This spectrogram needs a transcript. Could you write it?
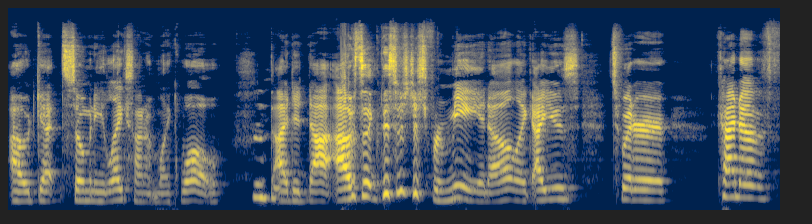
i would get so many likes on it i'm like whoa mm-hmm. i did not i was like this was just for me you know like i use twitter kind of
